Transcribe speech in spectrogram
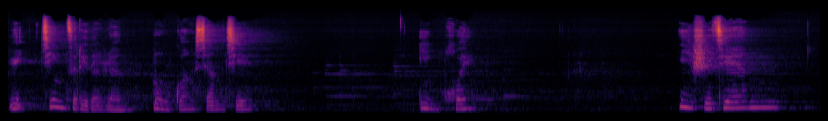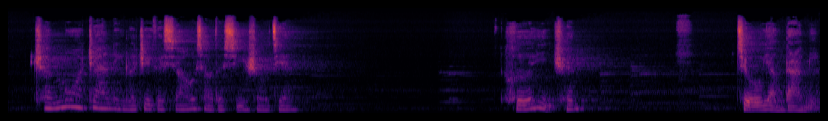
与镜子里的人目光相接。应辉，一时间，沉默占领了这个小小的洗手间。何以琛，久仰大名，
